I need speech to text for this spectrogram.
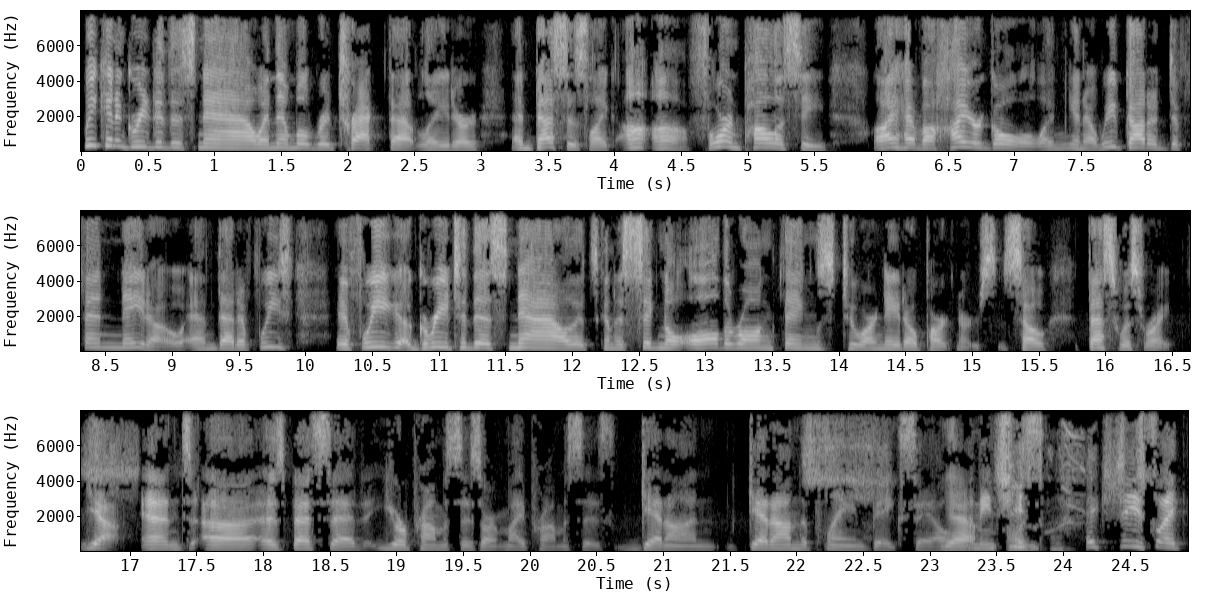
we can agree to this now and then we'll retract that later. And Bess is like, uh uh-uh, uh, foreign policy. I have a higher goal and, you know, we've got to defend NATO and that if we, if we agree to this now, it's going to signal all the wrong things to our NATO partners. So Bess was right. Yeah. And, uh, as Bess said, your promises aren't my promises. Get on, get on the plane, bake sale. Yeah. I mean, she's like, she's like,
